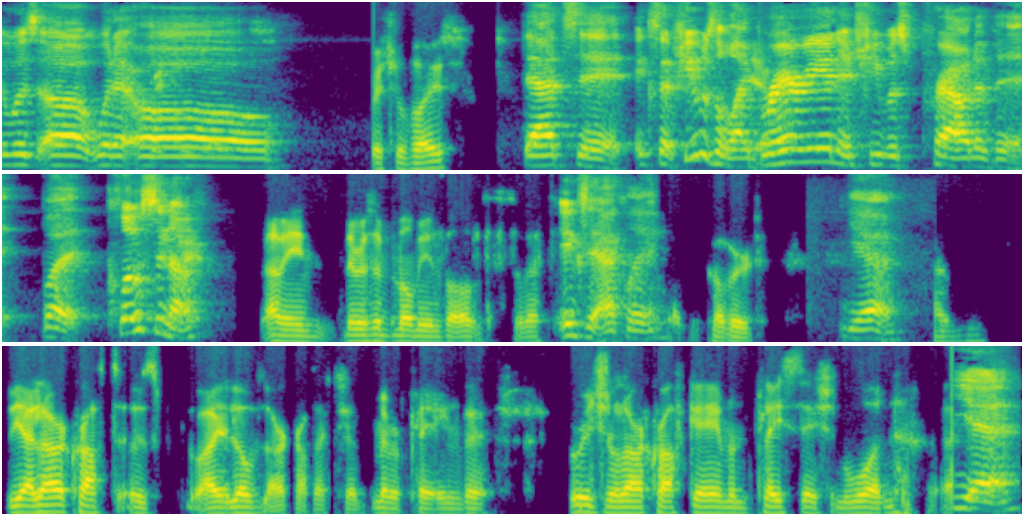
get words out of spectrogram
it was uh, what? Oh, Rachel Weisz. That's it. Except she was a librarian and she was proud of it, but close enough. I mean, there was a mummy involved, so that's Exactly. covered. Yeah. Um, yeah, Lara Croft was. I love Lara Croft actually. I remember playing the original Lara Croft game on PlayStation One. Uh, Yeah.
